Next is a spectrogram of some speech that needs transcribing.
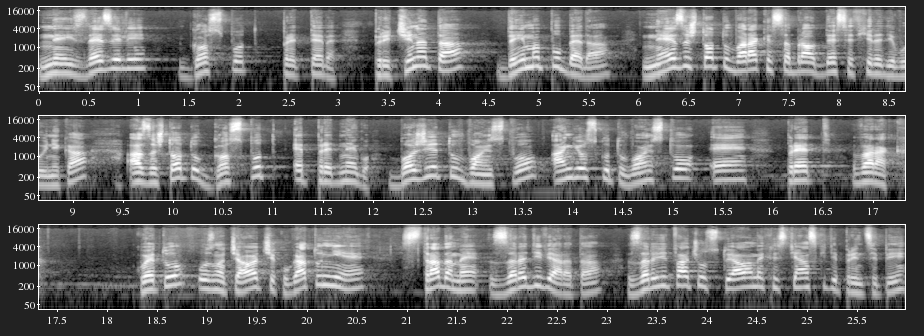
Не излезе ли Господ пред тебе? Причината да има победа не е защото Варак е събрал 10 000 войника, а защото Господ е пред него. Божието воинство, ангелското воинство е пред Варак. Което означава, че когато ние страдаме заради вярата, заради това, че отстояваме християнските принципи,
